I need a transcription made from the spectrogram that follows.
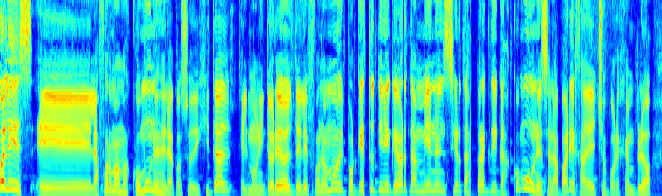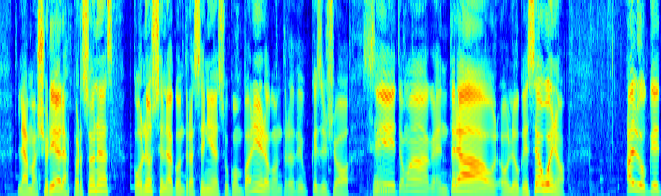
¿Cuáles eh, las formas más comunes del acoso digital? El monitoreo del teléfono móvil, porque esto tiene que ver también en ciertas prácticas comunes en la pareja. De hecho, por ejemplo, la mayoría de las personas conocen la contraseña de su compañero, contra, eh, qué sé yo, sí, Sí. tomá, entrá o, o lo que sea. Bueno, algo que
